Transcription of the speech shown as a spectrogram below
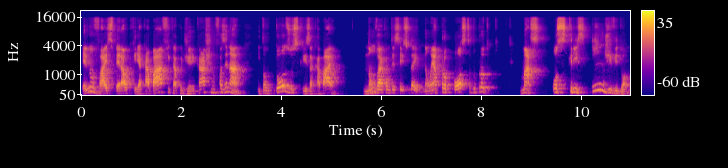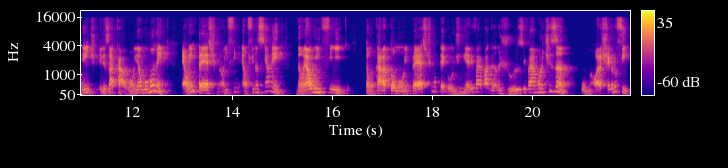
Ele não vai esperar o CRI acabar, ficar com o dinheiro em caixa e não fazer nada. Então todos os CRIs acabarem, não vai acontecer isso daí. Não é a proposta do produto. Mas os CRIs individualmente, eles acabam em algum momento. É um empréstimo, é um financiamento, não é algo infinito. Então o cara tomou o empréstimo, pegou o dinheiro e vai pagando juros e vai amortizando. Uma hora chega no fim. O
